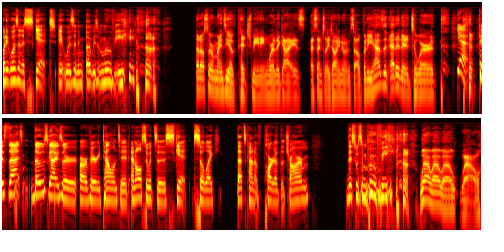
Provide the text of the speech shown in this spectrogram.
but it wasn't a skit. It was an it was a movie. that also reminds me of Pitch Meeting, where the guy is essentially talking to himself, but he has it edited to where yeah, because that those guys are are very talented, and also it's a skit, so like that's kind of part of the charm. This was a movie. wow, wow, wow, wow.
